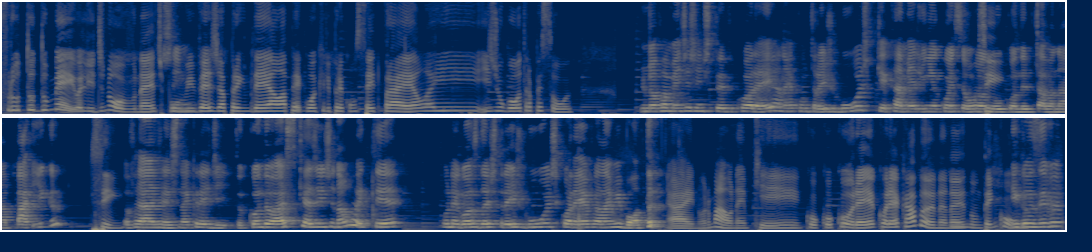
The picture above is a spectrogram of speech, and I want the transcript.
fruto do meio ali de novo, né? Tipo, Sim. em vez de aprender, ela pegou aquele preconceito para ela e, e julgou outra pessoa. E novamente a gente teve Coreia, né? Com três ruas, porque Camelinha conheceu o Hanu quando ele tava na barriga. Sim. Eu falei, ah, gente, não acredito. Quando eu acho que a gente não vai ter o negócio das três ruas, Coreia vai lá e me bota. Ai, normal, né? Porque Cocô Coreia, Coreia Cabana, né? Não tem como. Inclusive,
